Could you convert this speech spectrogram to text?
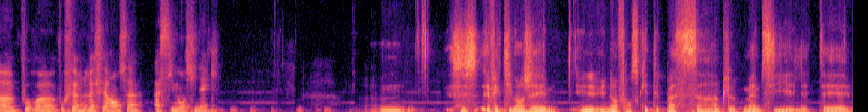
euh, pour, euh, pour faire une référence à, Simon Sinek? Euh, Effectivement, j'ai une, enfance qui n'était pas simple, même si elle, était,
